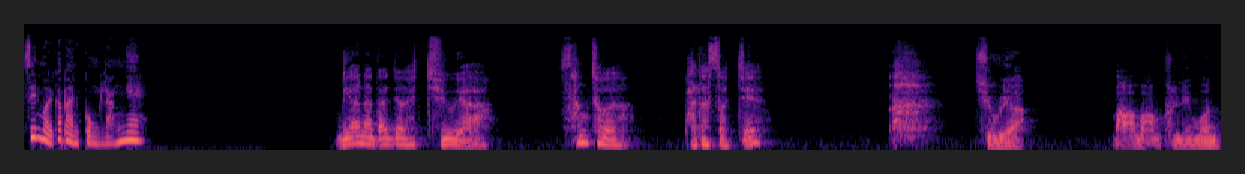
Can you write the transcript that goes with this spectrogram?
Xin mời các bạn cùng lắng nghe. 미안하다, 저 지우야. 상처 받았었지? 지우야, 마음 안 풀리면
